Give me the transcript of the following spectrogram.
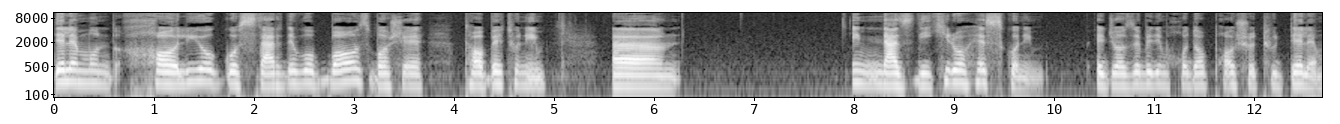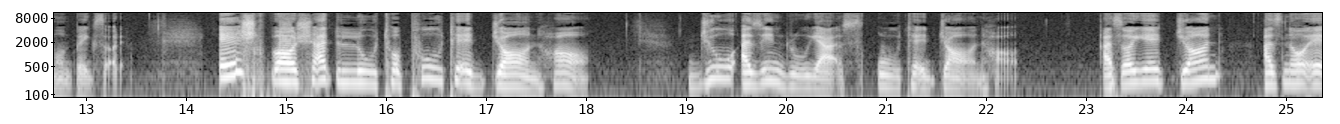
دلمون خالی و گسترده و باز باشه تا بتونیم این نزدیکی رو حس کنیم. اجازه بدیم خدا پاشو تو دلمون بگذاره. عشق باشد لوت و پوت جانها. جو از این روی است قوت جانها. غذای جان از نوع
